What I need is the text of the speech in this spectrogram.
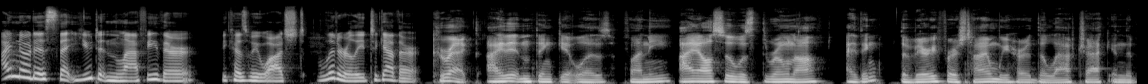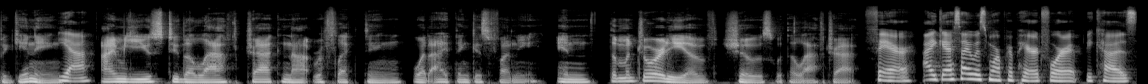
I noticed that you didn't laugh either because we watched literally together. Correct. I didn't think it was funny. I also was thrown off. I think the very first time we heard the laugh track in the beginning. Yeah. I'm used to the laugh track not reflecting what I think is funny in the majority of shows with a laugh track. Fair. I guess I was more prepared for it because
